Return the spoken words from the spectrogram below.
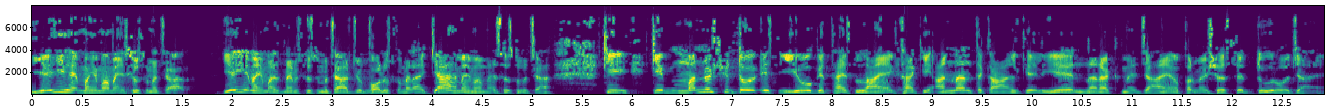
यही है महिमा में सुसमाचार यही है महिमा में सुसमाचार जो पॉलिस को मिला है। क्या है महिमा में सुसमाचार कि कि मनुष्य तो इस योग्य था, इस लायक था कि अनंत काल के लिए नरक में जाए और परमेश्वर से दूर हो जाए।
